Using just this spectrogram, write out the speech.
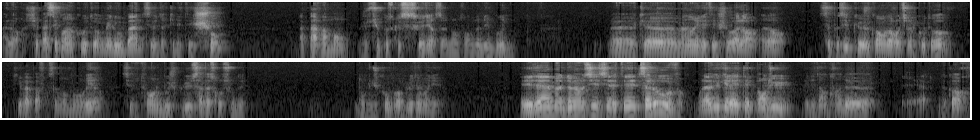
alors, je ne sais pas c'est quoi un couteau Melouban, ça veut dire qu'il était chaud, apparemment, je suppose que c'est ce que dire, c'est dans le sens de l'iboun, euh, que maintenant il était chaud, alors, c'est possible que quand on va retirer le couteau, qu'il ne va pas forcément mourir, Si toutefois on ne bouge plus, ça va se ressouder. Donc du coup, on ne pourra plus témoigner. Et de même aussi, s'il était tsalouv, on a vu qu'il a été pendu, il était en train de... D'accord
